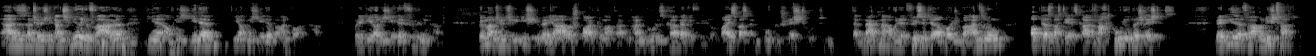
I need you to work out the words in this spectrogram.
Ja, das ist natürlich eine ganz schwierige Frage, die auch nicht jeder, die auch nicht jeder beantworten kann oder die auch nicht jeder fühlen kann. Wenn man natürlich wie ich über Jahre Sport gemacht hat und hat ein gutes Körpergefühl und weiß, was einem gut und schlecht tut, dann merkt man auch in der physiotherapeutischen Behandlung, ob das, was der jetzt gerade macht, gut oder schlecht ist. Wer diese Erfahrung nicht hat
